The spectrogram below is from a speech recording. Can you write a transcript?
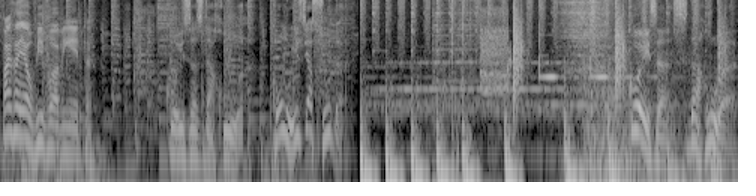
Faz aí ao vivo a vinheta. Coisas da Rua, com Luiz Assuda. Coisas da Rua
